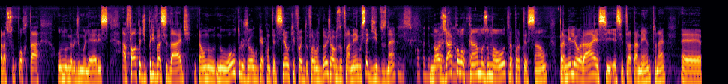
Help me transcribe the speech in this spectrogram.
para suportar o número de mulheres, a falta de privacidade. Então, no, no outro jogo que aconteceu, que foi, foram dois jogos do Flamengo seguidos, né? Isso, Copa do Nós Brasil. já colocamos uma outra proteção para melhorar esse, esse tratamento, né? É,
